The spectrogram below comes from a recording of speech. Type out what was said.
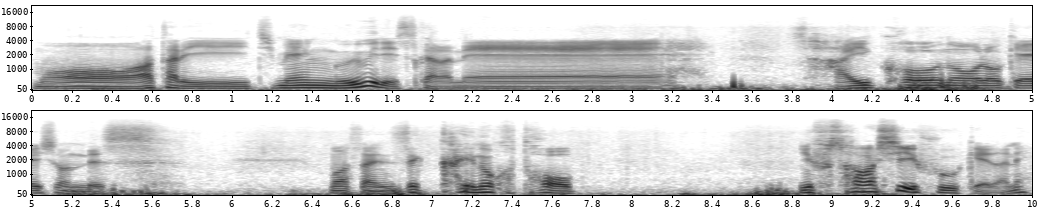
もう、辺り一面海ですからね。最高のロケーションです。まさに絶海のことにふさわしい風景だね。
